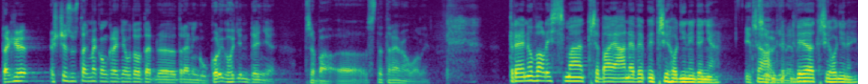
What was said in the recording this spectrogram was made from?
takže ještě zůstaňme konkrétně u toho te- tréninku. Kolik hodin denně třeba uh, jste trénovali? Trénovali jsme třeba, já nevím, i tři hodiny denně. I tři třeba hodiny Dvě, tři hodiny.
